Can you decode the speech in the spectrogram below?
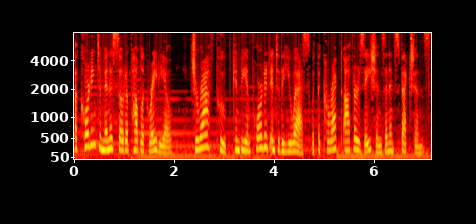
According to Minnesota Public Radio, giraffe poop can be imported into the U.S. with the correct authorizations and inspections.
